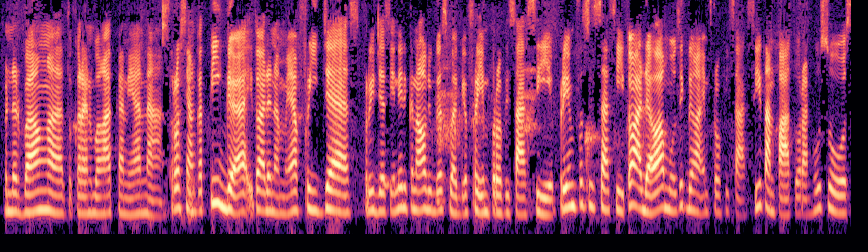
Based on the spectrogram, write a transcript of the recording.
Bener banget, tuh keren banget kan ya. Nah, terus yang ketiga itu ada namanya free jazz. Free jazz ini dikenal juga sebagai free improvisasi. Free improvisasi itu adalah musik dengan improvisasi tanpa aturan khusus.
